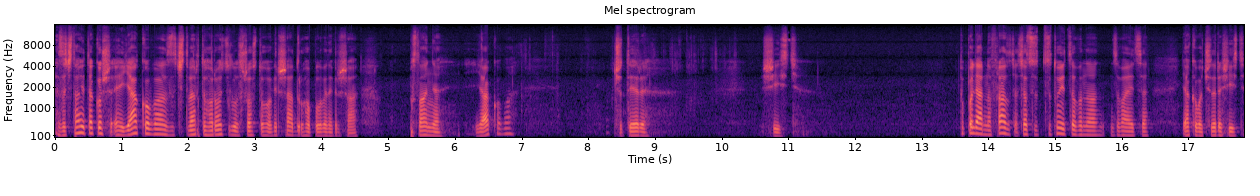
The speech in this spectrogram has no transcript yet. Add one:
Зачитаю також е, Якова з 4 розділу, з 6 вірша, друга половина вірша. Послання Якова 4, 6. Популярна фраза, ця цитується, вона називається Якова 4,6.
